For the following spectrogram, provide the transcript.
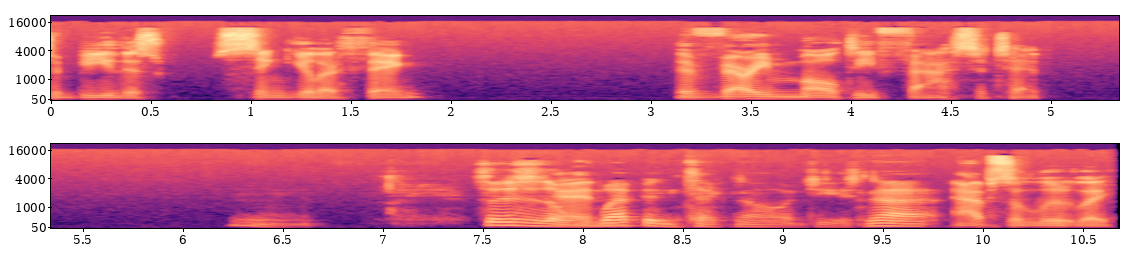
to be this singular thing. They're very multifaceted. So this is a And- weapon technology. It's not. Absolutely.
